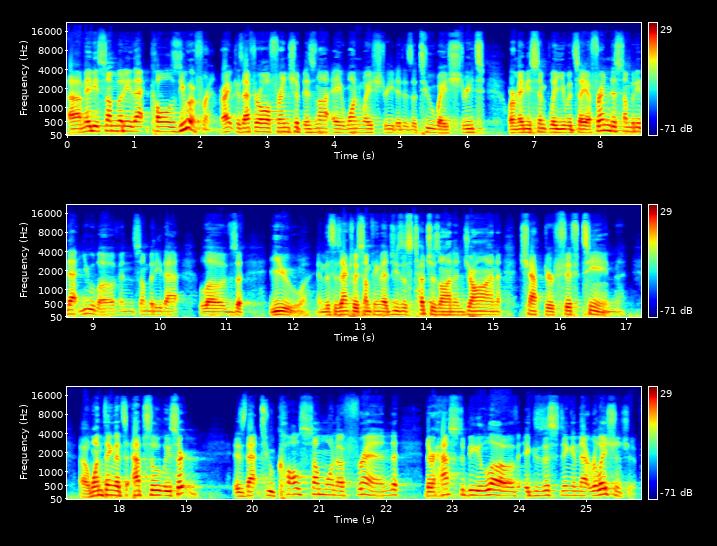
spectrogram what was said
Uh, maybe somebody that calls you a friend, right? Because after all, friendship is not a one way street, it is a two way street. Or maybe simply you would say a friend is somebody that you love and somebody that loves you. And this is actually something that Jesus touches on in John chapter 15. Uh, one thing that's absolutely certain is that to call someone a friend, there has to be love existing in that relationship.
